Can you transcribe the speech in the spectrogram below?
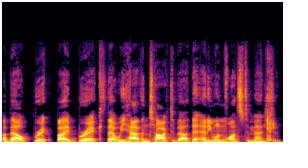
about Brick by Brick that we haven't talked about that anyone wants to mention?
